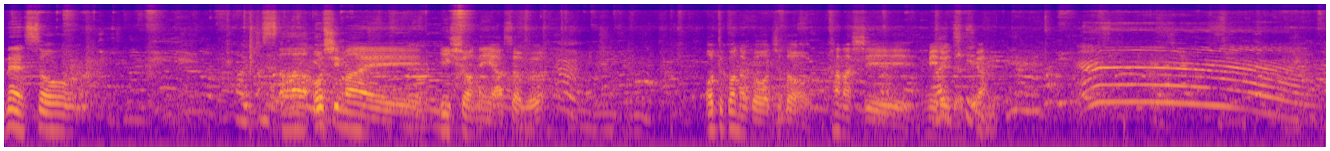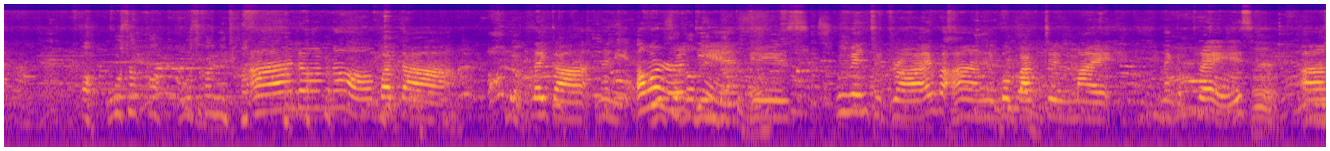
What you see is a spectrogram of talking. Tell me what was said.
ね、そ。う。あ、おしまい一緒に遊ぶ？男の子ちょっと悲しい見るですか Ah. あ、大阪、大阪にいた I don't know, but uh, like uh, nani, our routine is we went to drive and go back to my like a place, um,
